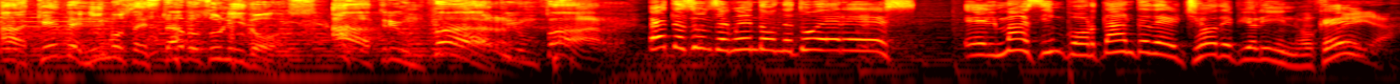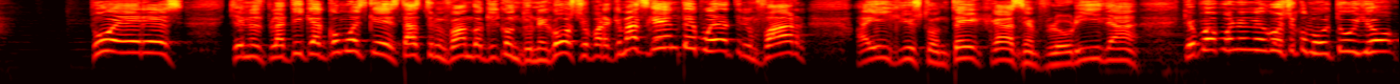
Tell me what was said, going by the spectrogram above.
¿A qué venimos a Estados Unidos? A triunfar. A triunfar. Este es un segmento donde tú eres el más importante del show de Piolín, ¿ok? Tú eres quien nos platica cómo es que estás triunfando aquí con tu negocio para que más gente pueda triunfar ahí en Houston, Texas, en Florida, que pueda poner un negocio como el tuyo,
